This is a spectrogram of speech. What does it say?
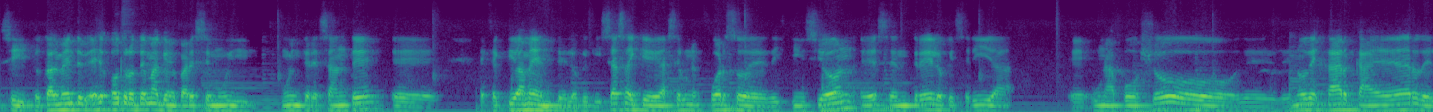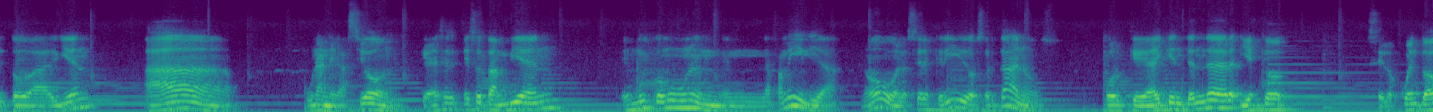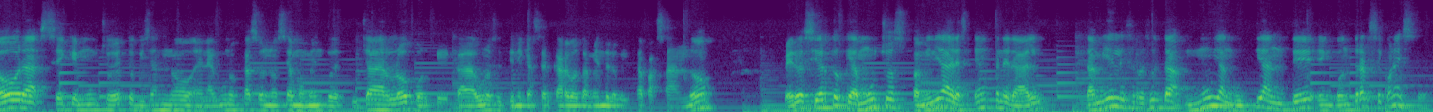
sí, totalmente. Es otro tema que me parece muy, muy interesante. Eh, efectivamente, lo que quizás hay que hacer un esfuerzo de distinción es entre lo que sería eh, un apoyo de, no dejar caer del todo a alguien a una negación, que eso también es muy común en, la familia, ¿no? O en los seres queridos, cercanos, porque hay que entender, y esto se los cuento ahora, sé que mucho de esto quizás no, en algunos casos no sea momento de escucharlo, porque cada uno se tiene que hacer cargo también de lo que está pasando, pero es cierto que a muchos familiares en general también les resulta muy angustiante encontrarse con eso.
